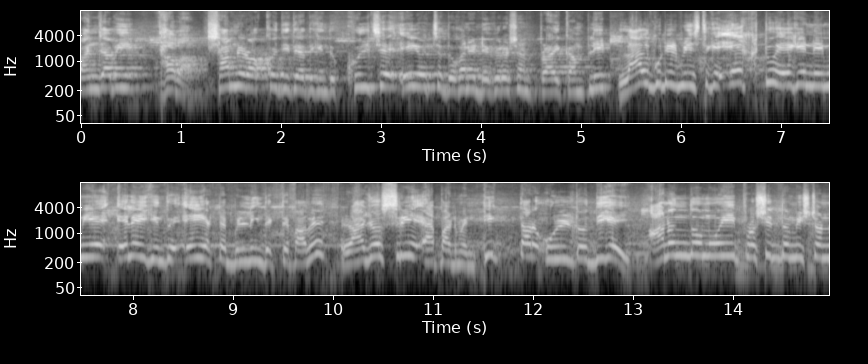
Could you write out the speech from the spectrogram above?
পাঞ্জাবি ধাবা। সামনের অক্ষয় তৃতীয়াতে কিন্তু খুলছে। এই হচ্ছে দোকানের ডেকোরেশন প্রায় কমপ্লিট লালকুটির ব্রিজ থেকে একটু এগে নেমিয়ে এলেই কিন্তু এই একটা বিল্ডিং দেখতে পাবে রাজশ্রী অ্যাপার্টমেন্ট। ঠিক তার উল্টো দিকেই আনন্দময়ী প্রসিদ্ধ মিষ্টান্ন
